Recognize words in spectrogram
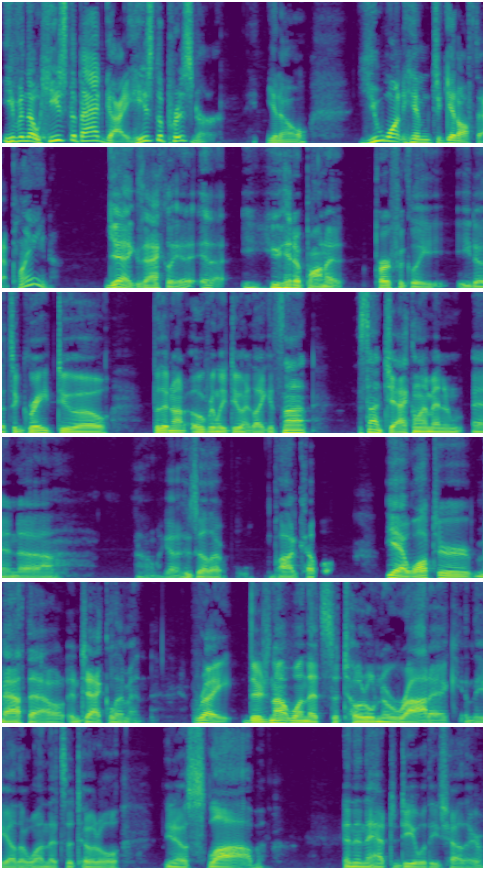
even though he's the bad guy he's the prisoner you know you want him to get off that plane Yeah, exactly. It- it- you hit upon it perfectly. You know, it's a great duo, but they're not overly doing it. Like it's not it's not Jack Lemmon and, and uh oh my god, who's the other odd couple? Yeah, Walter Matthau and Jack Lemmon. right There's not one that's a total neurotic and the other one that's a total, you know, slob. And then they have to deal with each other.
